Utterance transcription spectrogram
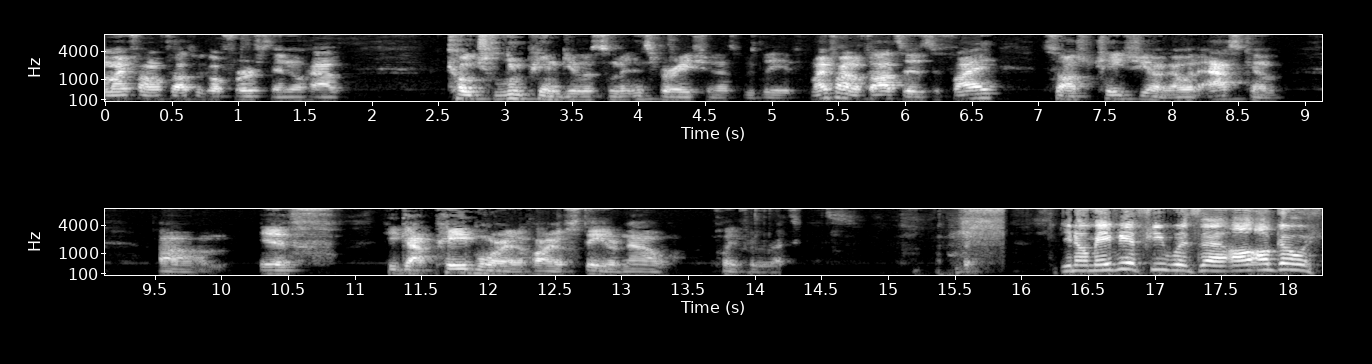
my final thoughts. We go first, and we'll have Coach Lupian give us some inspiration as we leave. My final thoughts is if I saw Chase Young, I would ask him um, if he got paid more at Ohio State or now playing for the Redskins. You know, maybe if he was, uh, I'll, I'll go with.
